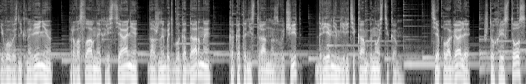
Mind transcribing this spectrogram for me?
Его возникновению православные христиане должны быть благодарны – как это ни странно звучит, древним еретикам-гностикам. Те полагали, что Христос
